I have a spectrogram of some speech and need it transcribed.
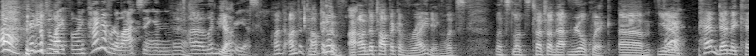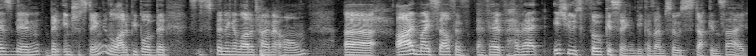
ah, pretty delightful and kind of relaxing and Yeah. uh, luxurious. On, on the topic of I- on the topic of writing, let's let's let's touch on that real quick. Um, you know, pandemic has been been interesting, and a lot of people have been spending a lot of time at home. Uh, I myself have, have have had issues focusing because I'm so stuck inside.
